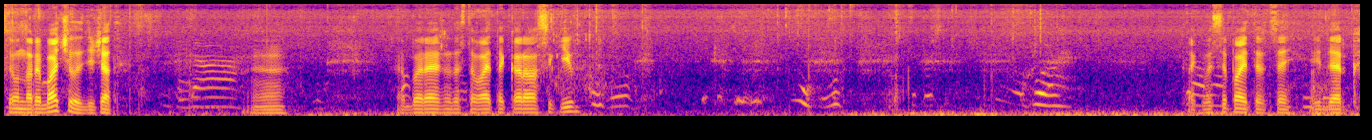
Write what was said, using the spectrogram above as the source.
Все, нарибачили, дівчат? Да. Обережно доставайте карасиків. Опа. Так, висипайте в цей відерк.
